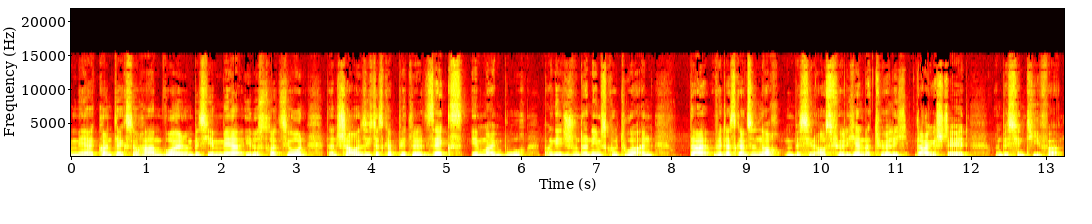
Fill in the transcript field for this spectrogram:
mehr Kontext noch haben wollen, ein bisschen mehr Illustration, dann schauen Sie sich das Kapitel 6 in meinem Buch Magnetische Unternehmenskultur an. Da wird das Ganze noch ein bisschen ausführlicher natürlich dargestellt und ein bisschen tiefer.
